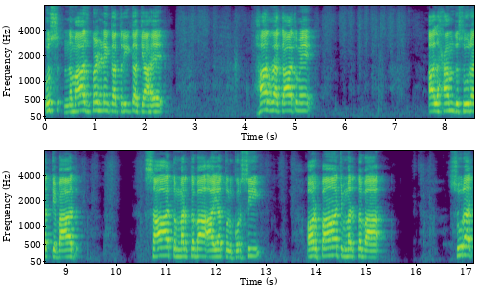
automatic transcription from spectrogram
उस नमाज़ पढ़ने का तरीका क्या है? हर रकात में अलहमद सूरत के बाद सात मरतबा आयतुल कुर्सी और पाँच मरतबा सूरत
